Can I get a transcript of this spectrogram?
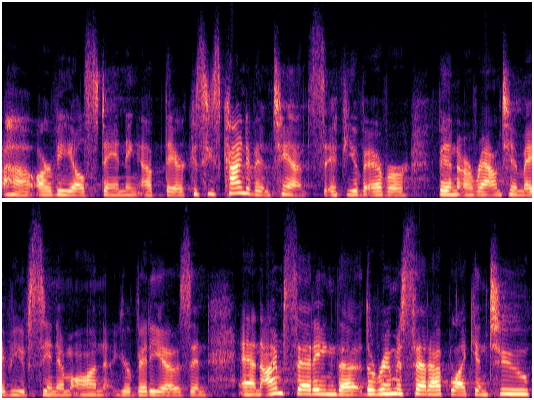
uh, RVL standing up there because he's kind of intense. If you've ever been around him, maybe you've seen him on your videos. And, and I'm setting, the, the room is set up like in two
